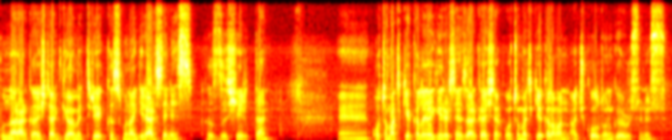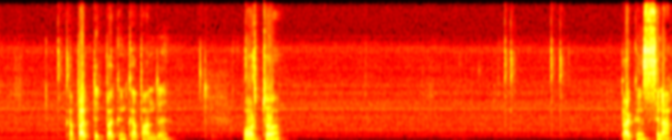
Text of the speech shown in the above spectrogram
Bunlar arkadaşlar geometri kısmına girerseniz hızlı şeritten ee, otomatik yakalaya gelirseniz arkadaşlar otomatik yakalamanın açık olduğunu görürsünüz. Kapattık bakın kapandı. Orto bakın snap.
